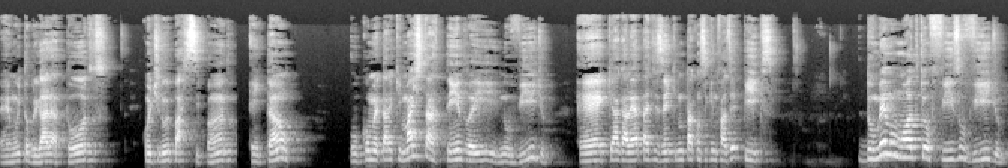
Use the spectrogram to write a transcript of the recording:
É, muito obrigado a todos. Continue participando. Então, o comentário que mais está tendo aí no vídeo é que a galera está dizendo que não está conseguindo fazer Pix. Do mesmo modo que eu fiz o vídeo,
